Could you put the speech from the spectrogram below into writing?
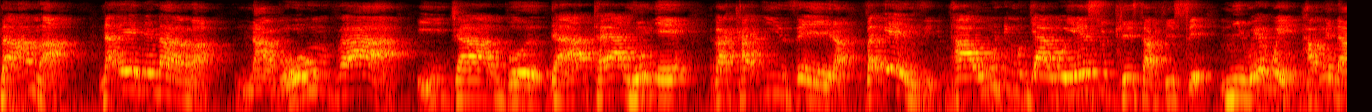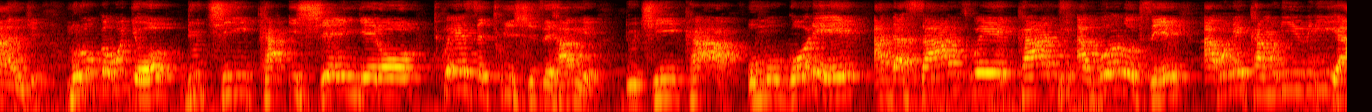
mama na bene mama nabumva ijambo data yantumye bakaryizera bagenzi nta wundi muryango yesu kirisito afise ni wewe hamwe nanjye muri ubwo buryo ducika ishengero twese twishize hamwe ducika umugore adasanzwe kandi agororotse aboneka muri bibiliya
